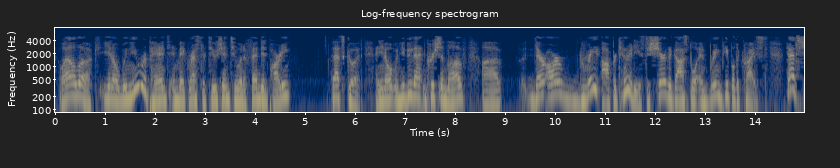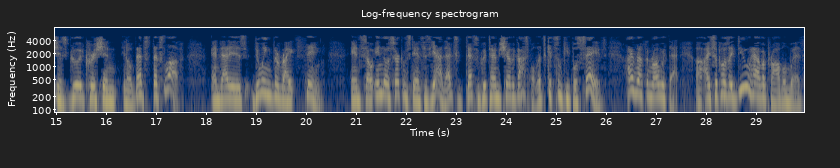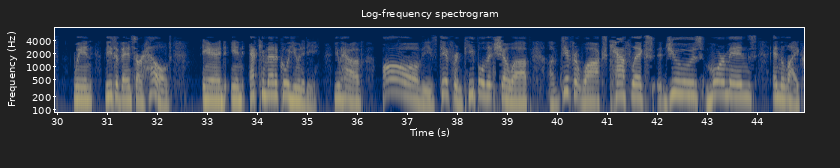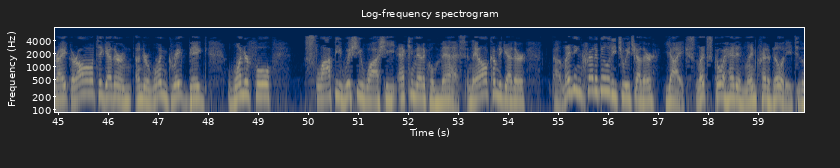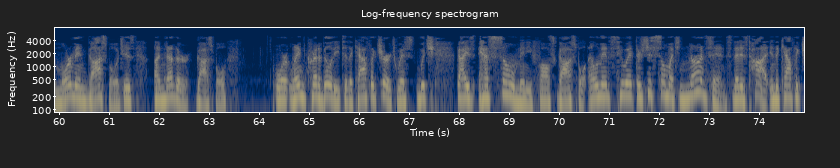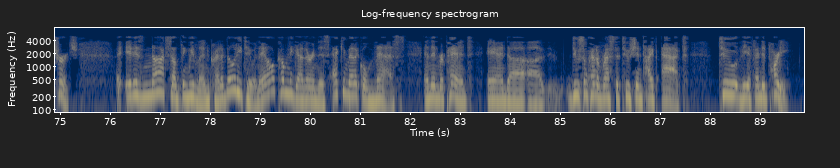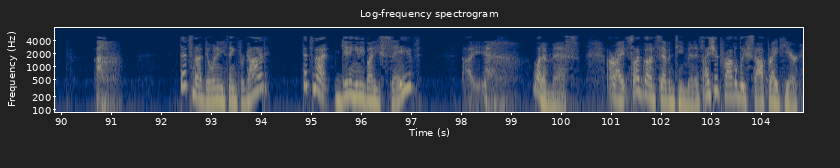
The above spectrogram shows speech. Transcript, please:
Well, look, you know, when you repent and make restitution to an offended party, that's good. And you know, when you do that in Christian love, uh, there are great opportunities to share the gospel and bring people to Christ. That's just good Christian, you know, that's, that's love. And that is doing the right thing. And so in those circumstances, yeah, that's, that's a good time to share the gospel. Let's get some people saved. I have nothing wrong with that. Uh, I suppose I do have a problem with when these events are held and in ecumenical unity, you have all these different people that show up of different walks, Catholics, Jews, Mormons, and the like, right? They're all together and under one great big, wonderful, sloppy, wishy-washy, ecumenical mess. And they all come together, uh, lending credibility to each other. Yikes. Let's go ahead and lend credibility to the Mormon gospel, which is another gospel or lend credibility to the Catholic Church, which, which guys has so many false gospel elements to it. There's just so much nonsense that is taught in the Catholic Church. It is not something we lend credibility to. And they all come together in this ecumenical mess and then repent and uh, uh, do some kind of restitution type act to the offended party. That's not doing anything for God. That's not getting anybody saved. I, what a mess. All right, so I've gone 17 minutes. I should probably stop right here.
